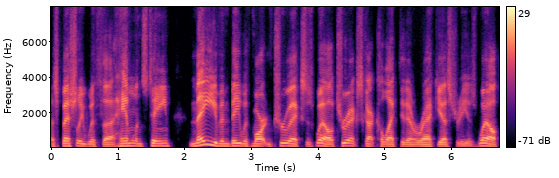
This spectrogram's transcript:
especially with uh, Hamlin's team may even be with Martin Truex as well. Truex got collected in a wreck yesterday as well,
